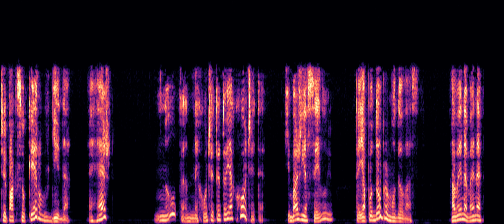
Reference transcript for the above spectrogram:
чи пак сокиру в діда, еге ж? Ну, та не хочете, то як хочете. Хіба ж я силою? Та я по-доброму до вас, а ви на мене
